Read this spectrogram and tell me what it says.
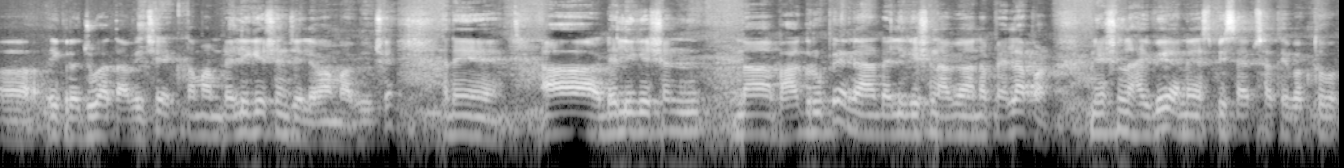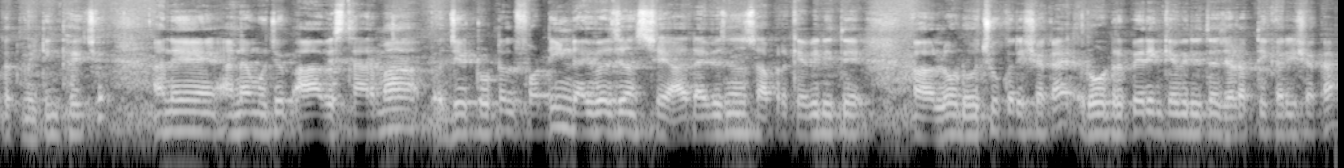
એક રજૂઆત આવી છે, એક તમામ ડેલિગેશન જે લેવામાં આવ્યું છે. અને આ ડેલિગેશનના ભાગરૂપે અને આ ડેલિગેશન આવ્યો આના પહેલાં પણ નેશનલ હાઈવે અને એસપી સાહેબ સાથે વખતો વખત મિટિંગ થઈ છે. અને આના મુજબ આ વિસ્તારમાં જે ટોટલ ફોર્ટીન ડાયવર્ઝન્સ છે, આ ડાયવર્ઝન્સ આપણે કેવી રીતે લોડ ઓછું કરી શકાય રોડ રિપેરિંગ કેવી રીતે ઝડપથી કરી શકાય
